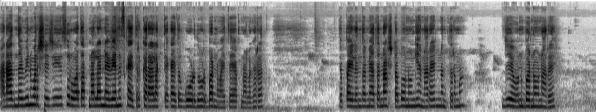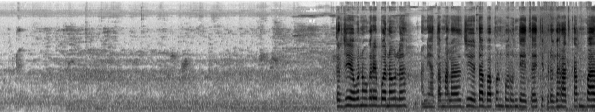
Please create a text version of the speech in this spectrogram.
आणि आज नवीन वर्षाची सुरुवात आपणाला नव्यानंच काहीतरी करायला लागते. काहीतरी गोडधोड बनवायचं आहे आपणाला घरात. तर पहिल्यांदा मी आता नाश्ता बनवून घेणार आहे. नंतर मग जेवण बनवणार आहे. तर जेवण वगैरे बनवलं आणि आता मला जे डबा पण भरून द्यायचा आहे तिकडं घरात काम बा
